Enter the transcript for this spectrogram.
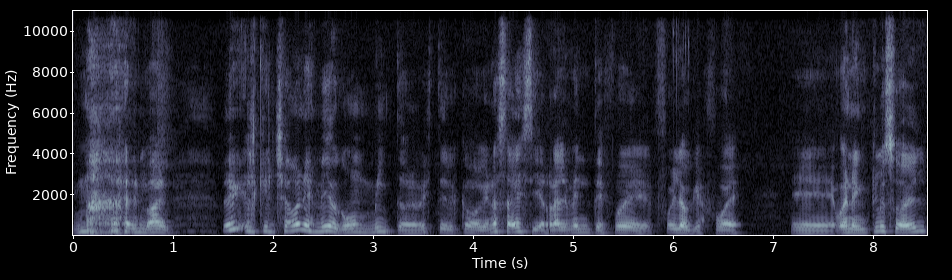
Mal, mal. El que el chabón es medio como un mito, ¿viste? Es como que no sabes si realmente fue, fue lo que fue. Eh, bueno, incluso él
